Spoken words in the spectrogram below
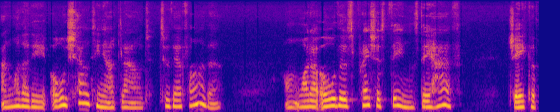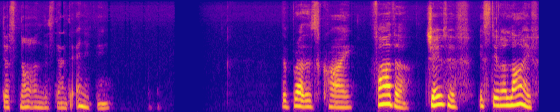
and what are they all shouting out loud to their father? And what are all those precious things they have? Jacob does not understand anything. The brothers cry, Father, Joseph is still alive,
